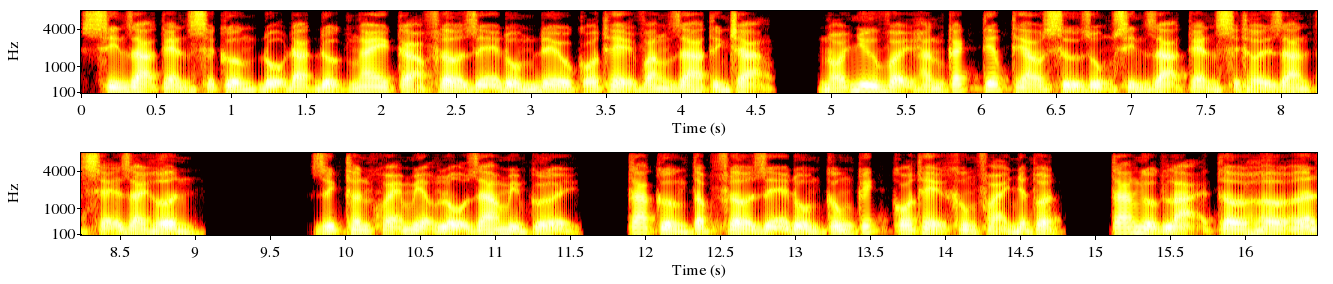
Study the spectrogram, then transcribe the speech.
Xin dạ kẻn sẽ cường độ đạt được ngay cả phở dễ đổm đều có thể văng ra tình trạng, nói như vậy hắn cách tiếp theo sử dụng xin dạ kẻn sẽ thời gian sẽ dài hơn. Dịch thân khỏe miệng lộ ra mỉm cười, ta cường tập phở dễ đổm công kích có thể không phải nhân thuật, ta ngược lại tờ hờ ớt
